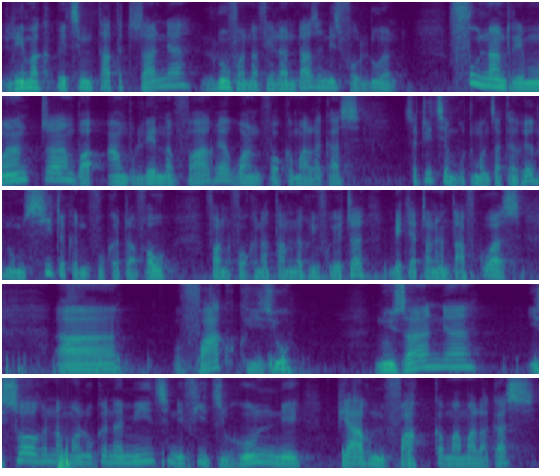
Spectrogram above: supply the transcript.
Lemaka be tsy mitatitra izany a! Lova navelan-drazana izy voalohany. Foin'Andriamanitra mba hambolena vary ho an'ny vahoaka malagasy satria tsy Ambohitrimanjaka irery no misitraka ny voka-dravao fa ny vahoakan'Antananarivo rehetra mety hatrany an-dafy koa aza vakoka izy io. Noho izany isaorana manokana mihitsy ny fijoroan'ny mpiaro ny vakoka maha-malagasy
